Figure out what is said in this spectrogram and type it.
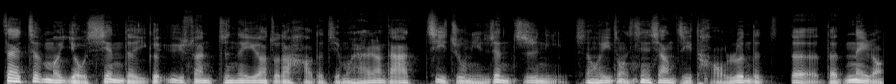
在这么有限的一个预算之内，又要做到好的节目，还要让大家记住你、认知你，成为一种现象级讨论的的的内容，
